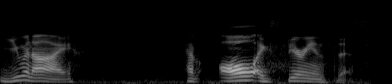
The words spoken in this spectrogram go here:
You and I have all experienced this.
